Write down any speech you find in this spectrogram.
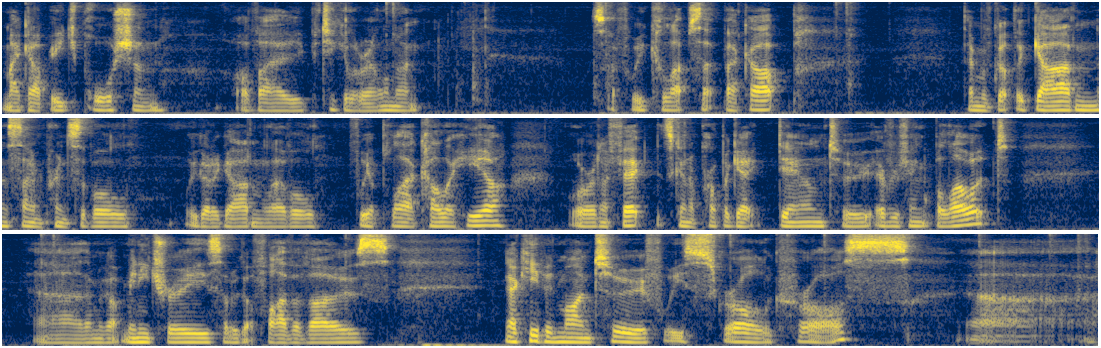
make up each portion of a particular element. So if we collapse that back up, then we've got the garden, the same principle. We've got a garden level. If we apply a color here or an effect, it's going to propagate down to everything below it. Uh, then we've got mini trees, so we've got five of those. Now keep in mind too, if we scroll across, uh,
